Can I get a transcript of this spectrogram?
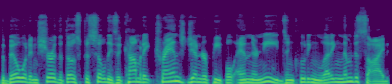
The bill would ensure that those facilities accommodate transgender people and their needs, including letting them decide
